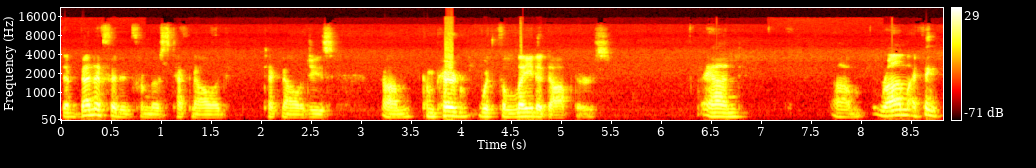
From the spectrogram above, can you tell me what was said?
that benefited from those technology technologies um, compared with the late adopters. And um, Ram, I think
